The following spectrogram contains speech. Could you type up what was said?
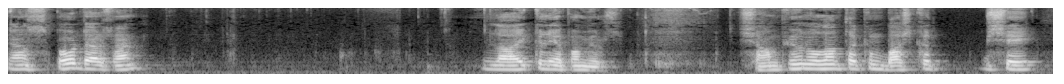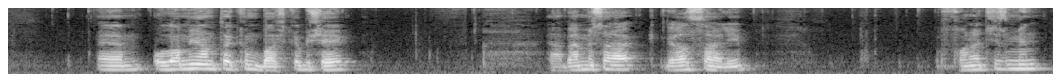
Yani spor dersen layıkıyla yapamıyoruz. Şampiyon olan takım başka bir şey, e, olamayan takım başka bir şey. Ya ben mesela Galatasaraylıyım. Fanatizmin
